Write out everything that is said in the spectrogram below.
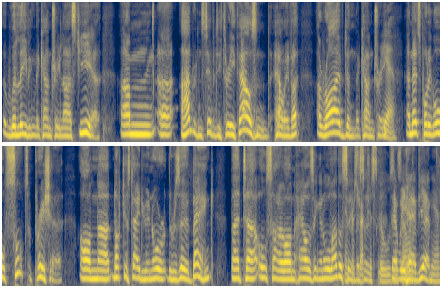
were leaving the country last year. Um, uh, 173,000, however, arrived in the country. Yeah. And that's putting all sorts of pressure on uh, not just Adrian Orr at the Reserve Bank, but uh, also on housing and all other services that we have. Yeah, yeah.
